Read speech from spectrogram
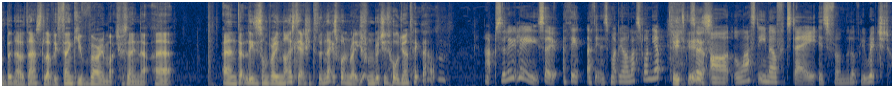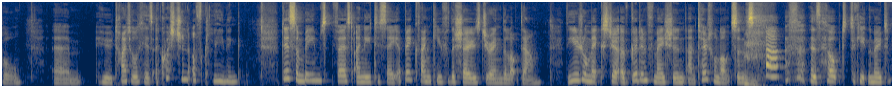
but no, that's lovely. Thank you very much for saying that. Uh, and that leads us on very nicely, actually, to the next one, Rach, from Richard Hall. Do you want to take that one? Absolutely. So I think I think this might be our last one. Yep. It is. So our last email for today is from the lovely Richard Hall, um, who titled his "A Question of Cleaning." Dear Sunbeams, first I need to say a big thank you for the shows during the lockdown. The usual mixture of good information and total nonsense has helped to keep the motiv-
